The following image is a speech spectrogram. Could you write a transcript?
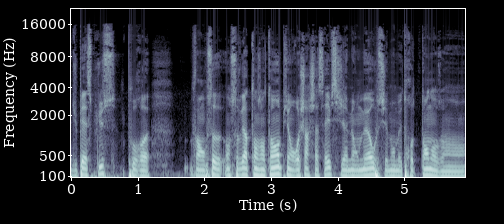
du PS Plus pour enfin on, sauvegarde de temps en temps puis on recharge sa save si jamais on meurt ou si jamais on met trop de temps dans un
